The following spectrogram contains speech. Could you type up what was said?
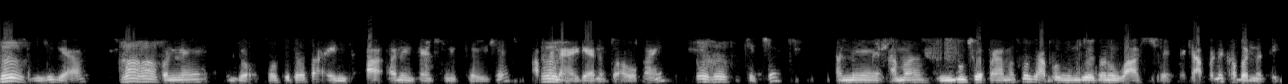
સમજી ગયા. આપણને જો સૌથી પહેલા તો આ અનઇન્ટેન્શનલી થયું છે. આપણને આઈડિયા નતો આવો કાંઈ. ઠીક છે? અને આમાં હિન્દુ છે પણ આમાં શું આપણું હિન્દુ એનો વાસ છે. એટલે આપણને ખબર નથી.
